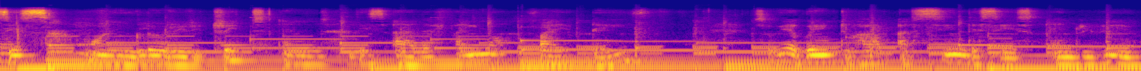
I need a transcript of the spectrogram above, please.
This is Morning Glory Retreat, and these are the final five days. So, we are going to have a synthesis and review.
